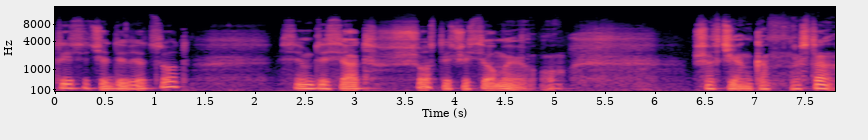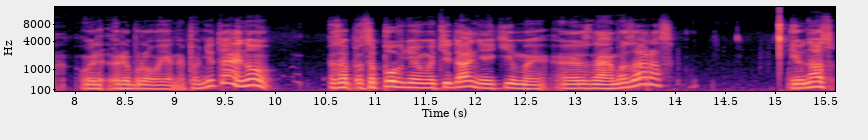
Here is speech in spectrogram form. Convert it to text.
1976 чи 7 Шевченка. Реброва я не пам'ятаю. Ну, заповнюємо ті дані, які ми е, знаємо зараз. І у нас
